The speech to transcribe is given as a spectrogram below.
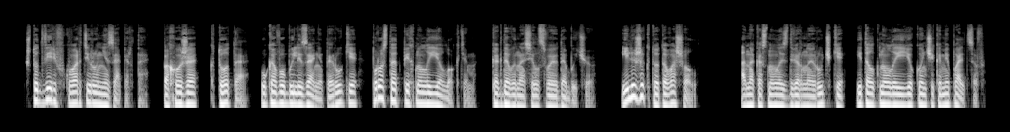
что дверь в квартиру не заперта. Похоже, кто-то у кого были заняты руки, просто отпихнул ее локтем, когда выносил свою добычу. Или же кто-то вошел. Она коснулась дверной ручки и толкнула ее кончиками пальцев.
